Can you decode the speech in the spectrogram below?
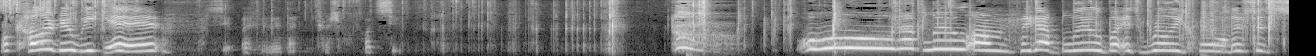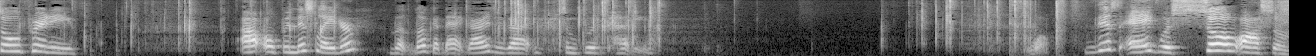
What color do we get? Let's see. I can get that trash off. Let's see. oh, that blue. Um, we got blue, but it's really cool. This is so pretty. I'll open this later. But look at that, guys. We got some good cutting. Whoa. This egg was so awesome.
